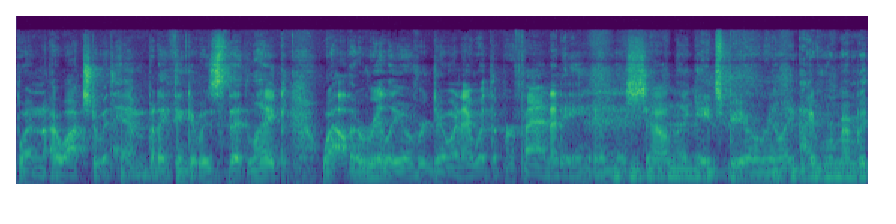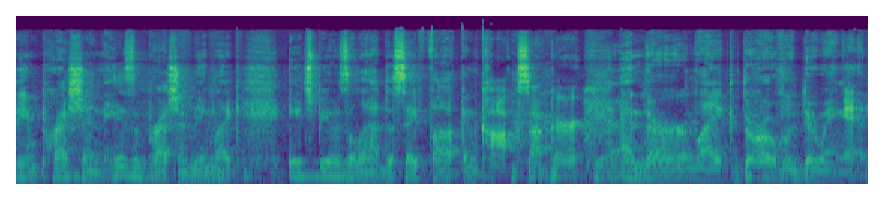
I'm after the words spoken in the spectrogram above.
when I watched it with him, but I think it was that like, wow, they're really overdoing it with the profanity in this show. like HBO really. I remember the impression, his impression being like, HBO's allowed to say fuck and cocksucker, Yeah. and they're like they're overdoing it.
